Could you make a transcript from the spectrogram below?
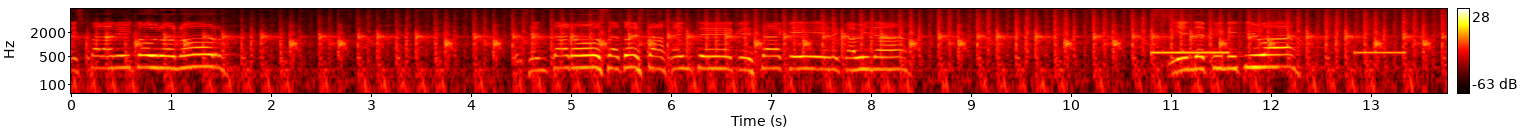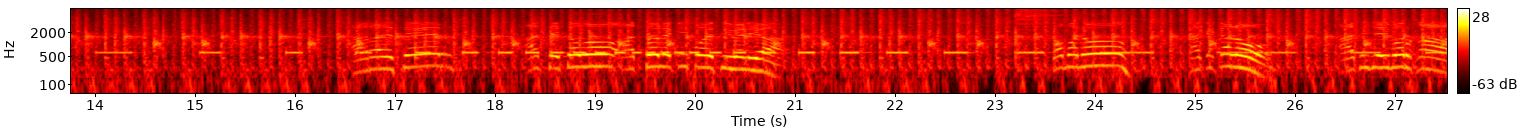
Es para mí todo un honor presentaros a toda esta gente que está aquí en la cabina. Y en definitiva, agradecer ante todo a todo el equipo de Cibelia. Cómo no, a Cacalo, a DJ Borja,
